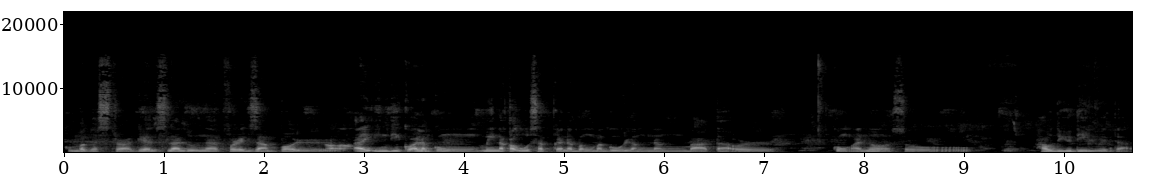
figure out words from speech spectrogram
kumbaga struggles lalo na for example Oo. ay hindi ko alam kung may nakausap ka na bang magulang ng bata or kung ano so How do you deal with that?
